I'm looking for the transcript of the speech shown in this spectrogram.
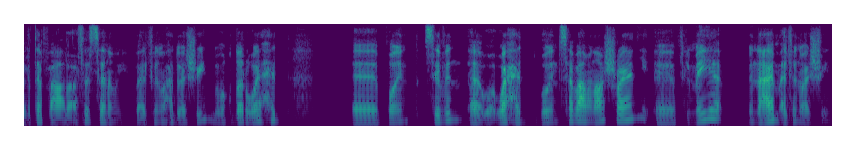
ارتفع على أساس سنوي في 2021 بمقدار واحد آآ point 7 آآ 1.7 يعني آآ في المِيّة من عام 2020.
